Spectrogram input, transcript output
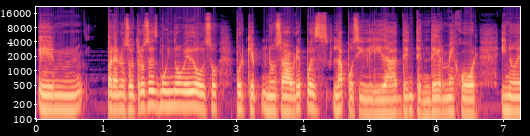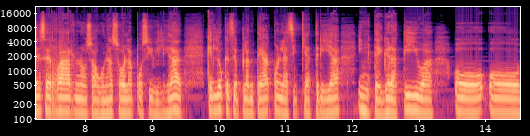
Em, para nosotros es muy novedoso porque nos abre pues la posibilidad de entender mejor y no de cerrarnos a una sola posibilidad, que es lo que se plantea con la psiquiatría integrativa o, o,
